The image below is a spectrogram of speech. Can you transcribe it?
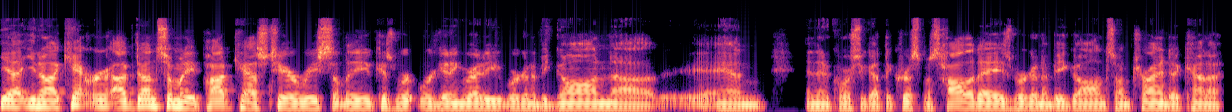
Yeah, you know, I can't. Re- I've done so many podcasts here recently because we're we're getting ready. We're going to be gone, uh, and and then of course we got the Christmas holidays. We're going to be gone, so I'm trying to kind of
